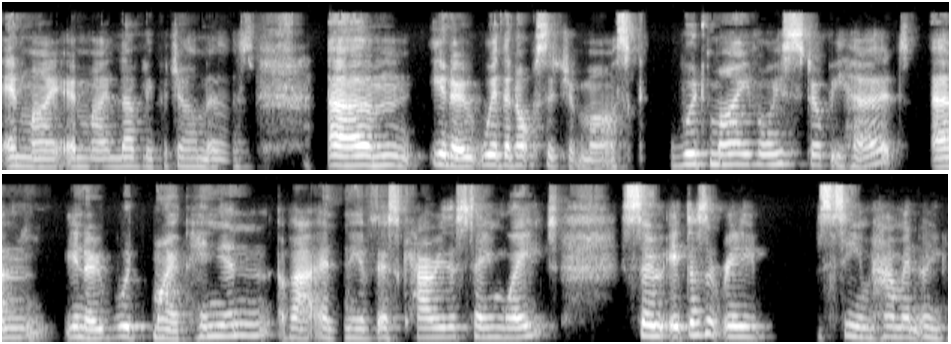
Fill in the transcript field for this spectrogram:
in my in my lovely pajamas um you know with an oxygen mask would my voice still be heard? And you know would my opinion about any of this carry the same weight? So it doesn't really seem how many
